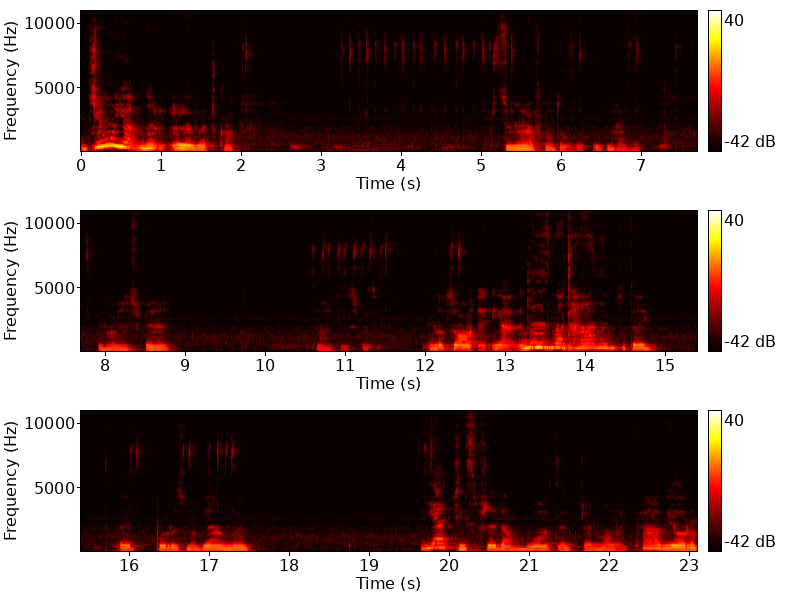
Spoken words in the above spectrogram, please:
Gdzie, moja naleweczka? Gdzie nalewka? No to brawo. To jest. No to ja, my z Natanem tutaj y, porozmawiamy. Ja ci sprzedam młody czerwony kawior.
